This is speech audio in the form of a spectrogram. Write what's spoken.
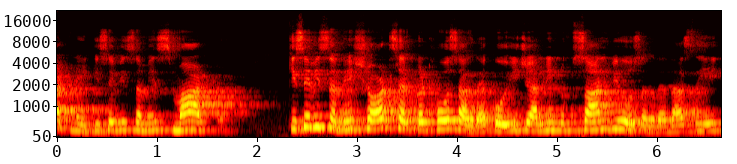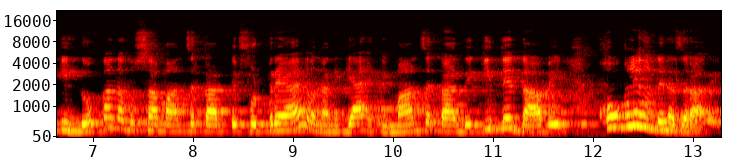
ਘੱਟ ਨਹੀਂ। ਕਿਸੇ ਵੀ ਸਮੇਂ ਸਮਾਰਟ, ਕਿਸੇ ਵੀ ਸਮੇਂ ਸ਼ਾਰਟ ਸਰਕਟ ਹੋ ਸਕਦਾ ਹੈ। ਕੋਈ ਜਾਨੀ ਨੁਕਸਾਨ ਵੀ ਹੋ ਸਕਦਾ ਹੈ। ਦੱਸ ਦਈਏ ਕਿ ਲੋਕਾਂ ਦਾ ਗੁੱਸਾ ਮਾਨ ਸਰਕਾਰ ਤੇ ਫੁੱਟ ਰਿਹਾ ਹੈ। ਉਹਨਾਂ ਨੇ ਕਿਹਾ ਹੈ ਕਿ ਮਾਨ ਸਰਕਾਰ ਦੇ ਕੀਤੇ ਦਾਅਵੇ ਖੋਖਲੇ ਹੁੰਦੇ ਨਜ਼ਰ ਆ ਰਹੇ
